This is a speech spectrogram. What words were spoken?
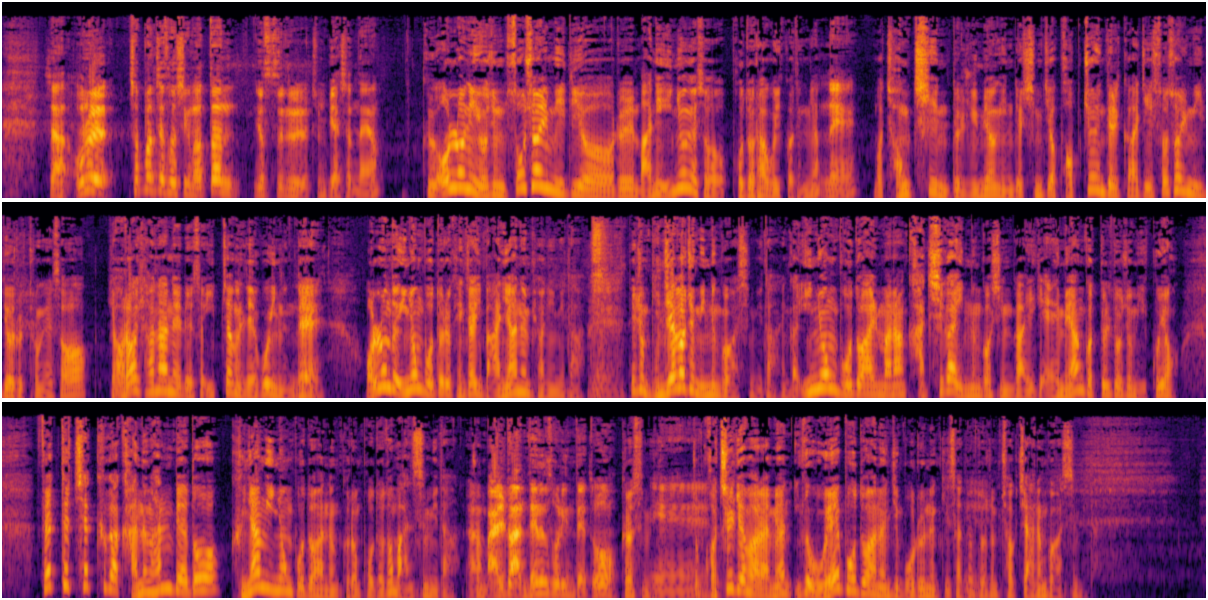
자, 오늘 첫 번째 소식은 어떤 뉴스를 준비하셨나요? 그 언론이 요즘 소셜 미디어를 많이 인용해서 보도를 하고 있거든요. 네. 뭐 정치인들, 유명인들, 심지어 법조인들까지 소셜 미디어를 통해서 여러 현안에 대해서 입장을 내고 있는데 네. 언론도 인용 보도를 굉장히 많이 하는 편입니다. 네. 근데 좀 문제가 좀 있는 것 같습니다. 그러니까 인용 보도할 만한 가치가 있는 것인가 이게 애매한 것들도 좀 있고요. 팩트 체크가 가능한데도 그냥 인용 보도하는 그런 보도도 많습니다. 아, 말도 안 되는 소리인데도 그렇습니다. 예. 좀 거칠게 말하면 이거 왜 보도하는지 모르는 기사들도 예. 좀 적지 않은 것 같습니다.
